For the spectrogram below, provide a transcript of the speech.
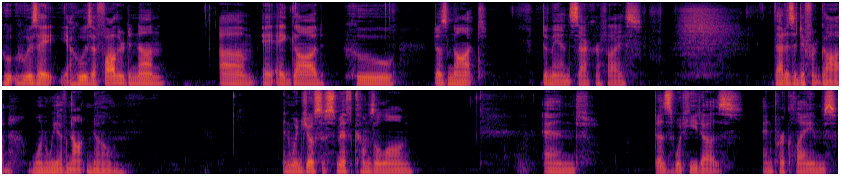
who, who is a yeah, who is a father to none, um, a, a God who does not demand sacrifice. That is a different God, one we have not known. And when Joseph Smith comes along and does what he does and proclaims,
